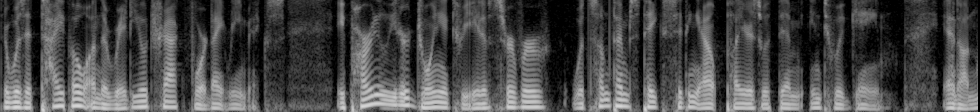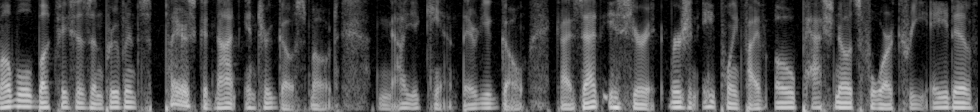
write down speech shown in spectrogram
There was a typo on the radio track Fortnite remix. A party leader joining a creative server would sometimes take sitting out players with them into a game. And on mobile bug fixes and improvements, players could not enter ghost mode. Now you can. There you go. Guys, that is your version 8.50 patch notes for creative.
